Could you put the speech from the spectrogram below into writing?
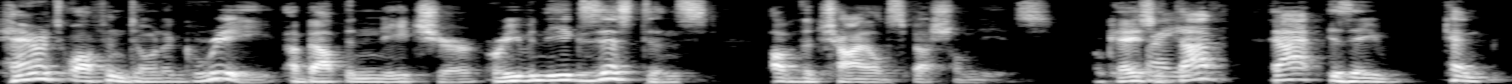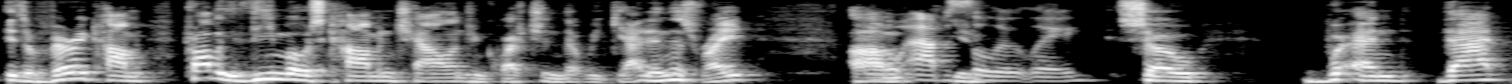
parents often don't agree about the nature or even the existence of the child's special needs. Okay, so Right. that that is a can is a very common, probably the most common challenge and question that we get in this, right? Um, oh, you know, absolutely. so, and that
